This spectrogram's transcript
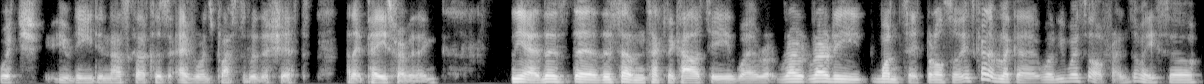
which you need in NASCAR because everyone's plastered with this shit and it pays for everything. Yeah, there's the there's some technicality where Row- Rowdy wants it, but also it's kind of like a well, we're sort of friends, aren't we? So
